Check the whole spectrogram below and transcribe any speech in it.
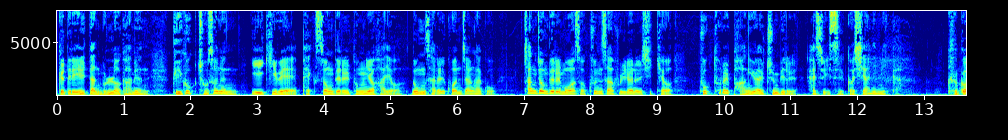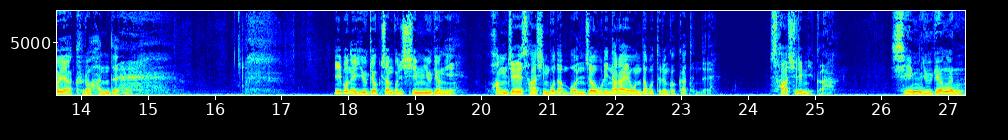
그들이 일단 물러가면 귀국 조선은 이 기회에 백성들을 독려하여 농사를 권장하고 장정들을 모아서 군사 훈련을 시켜 국토를 방위할 준비를 할 수 있을 것이 아닙니까? 그거야 그러한데 이번에 유격 장군 심유경이 황제의 사신보다 먼저 우리나라에 온다고 들은 것 같은데 사실입니까? 심유경은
